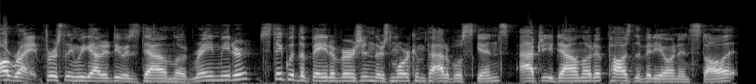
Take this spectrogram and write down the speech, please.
Alright, first thing we got to do is download Rainmeter. Stick with the beta version, there's more compatible skins. After you download it, pause the video and install it.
